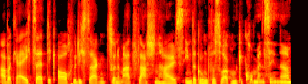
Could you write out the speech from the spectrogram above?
aber gleichzeitig auch, würde ich sagen, zu einem Art Flaschenhals in der Grundversorgung gekommen sind. Ja.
